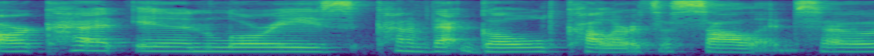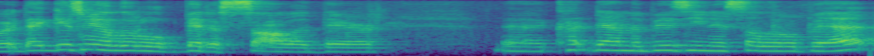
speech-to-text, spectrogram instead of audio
are cut in Lori's kind of that gold color. It's a solid. So that gives me a little bit of solid there. Uh, cut down the busyness a little bit.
